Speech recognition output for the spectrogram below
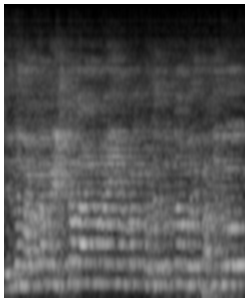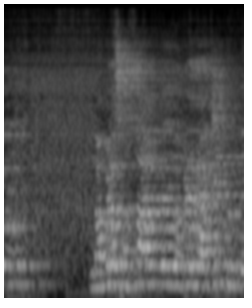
ഇന്ന് മക്കൾക്ക് ഇഷ്ടദാനമായി നമ്മൾ കൊടുക്കുന്ന ഒരു പതിവ് നമ്മുടെ സംസ്ഥാനത്ത് നമ്മുടെ രാജ്യത്തുണ്ട്.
